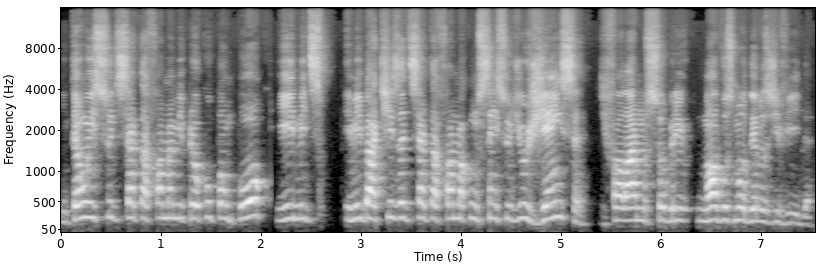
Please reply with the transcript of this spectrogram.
então, isso, de certa forma, me preocupa um pouco e me, e me batiza, de certa forma, com um senso de urgência de falarmos sobre novos modelos de vida.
